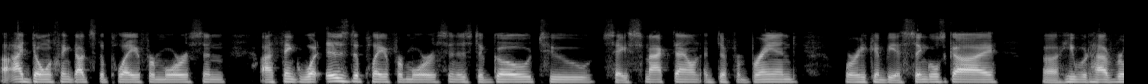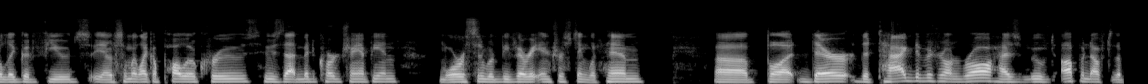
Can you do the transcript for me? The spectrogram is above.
I don't think that's the play for Morrison. I think what is the play for Morrison is to go to, say, SmackDown, a different brand where he can be a singles guy. Uh, he would have really good feuds. You know, someone like Apollo Crews, who's that mid card champion. Morrison would be very interesting with him. Uh, but there, the tag division on Raw has moved up enough to the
